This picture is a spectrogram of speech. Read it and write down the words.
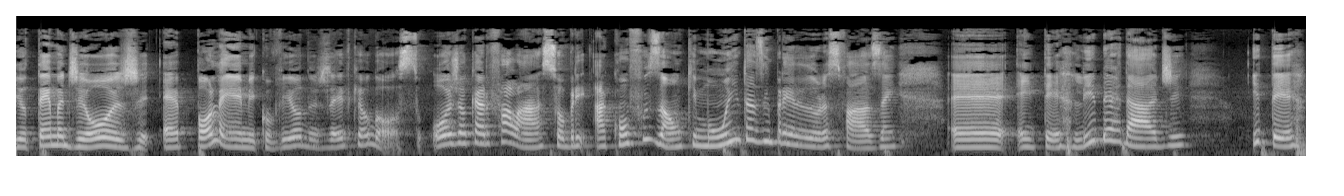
E o tema de hoje é polêmico, viu? Do jeito que eu gosto. Hoje eu quero falar sobre a confusão que muitas empreendedoras fazem é, em ter liberdade e ter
